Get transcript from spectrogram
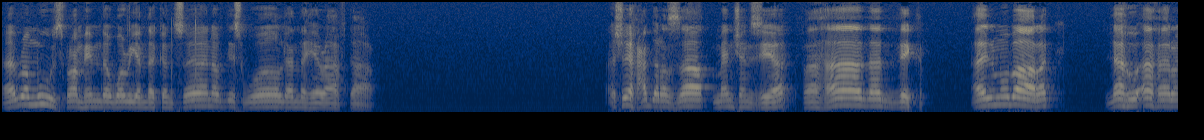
uh, removes from him the worry and the concern of this world and the hereafter. الشيخ عبد الرزاق mentions here فهذا الذكر المبارك له أثر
